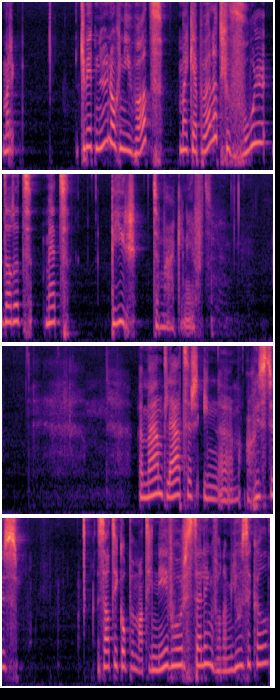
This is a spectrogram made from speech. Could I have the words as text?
Maar ik weet nu nog niet wat, maar ik heb wel het gevoel dat het met bier te maken heeft. Een maand later, in uh, augustus, zat ik op een matineevoorstelling van een musical.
